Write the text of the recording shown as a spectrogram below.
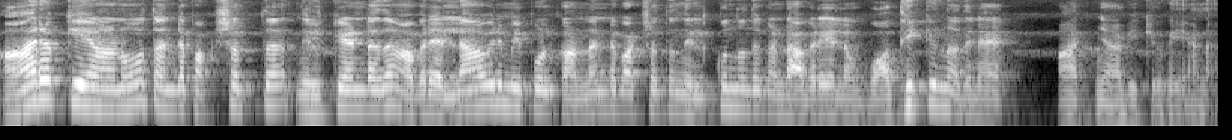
ആരൊക്കെയാണോ തന്റെ പക്ഷത്ത് നിൽക്കേണ്ടത് അവരെല്ലാവരും ഇപ്പോൾ കണ്ണന്റെ പക്ഷത്ത് നിൽക്കുന്നത് കണ്ട് അവരെയെല്ലാം വധിക്കുന്നതിനെ ആജ്ഞാപിക്കുകയാണ്.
